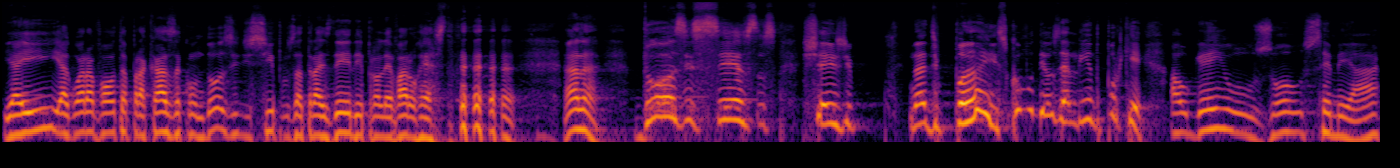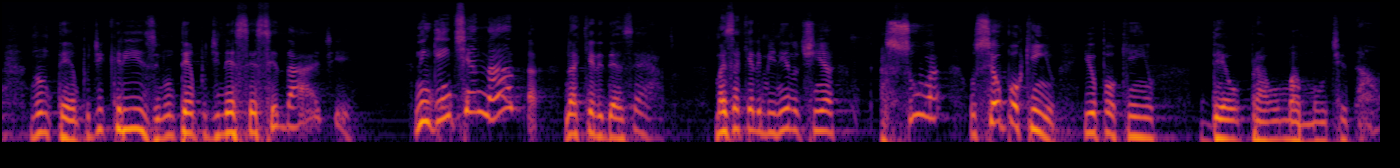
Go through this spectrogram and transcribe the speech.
e aí agora volta para casa com doze discípulos atrás dele para levar o resto. Ana, doze cestos cheios de né, de pães. Como Deus é lindo, por quê? Alguém ousou semear num tempo de crise, num tempo de necessidade. Ninguém tinha nada naquele deserto, mas aquele menino tinha a sua, o seu pouquinho, e o pouquinho deu para uma multidão.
